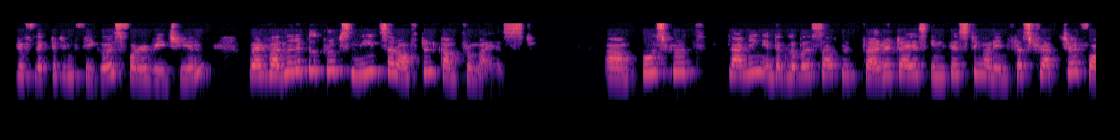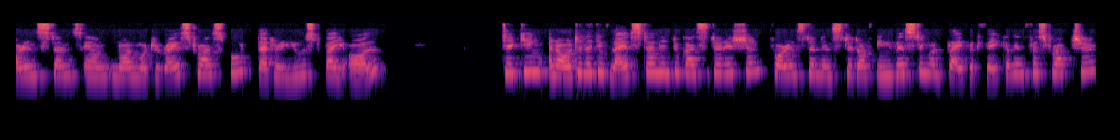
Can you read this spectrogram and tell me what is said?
reflected in figures for a region where vulnerable groups' needs are often compromised. Um, Post-growth planning in the Global South will prioritize investing on infrastructure, for instance, on non-motorized transport that are used by all, taking an alternative lifestyle into consideration, for instance, instead of investing on private vehicle infrastructure,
